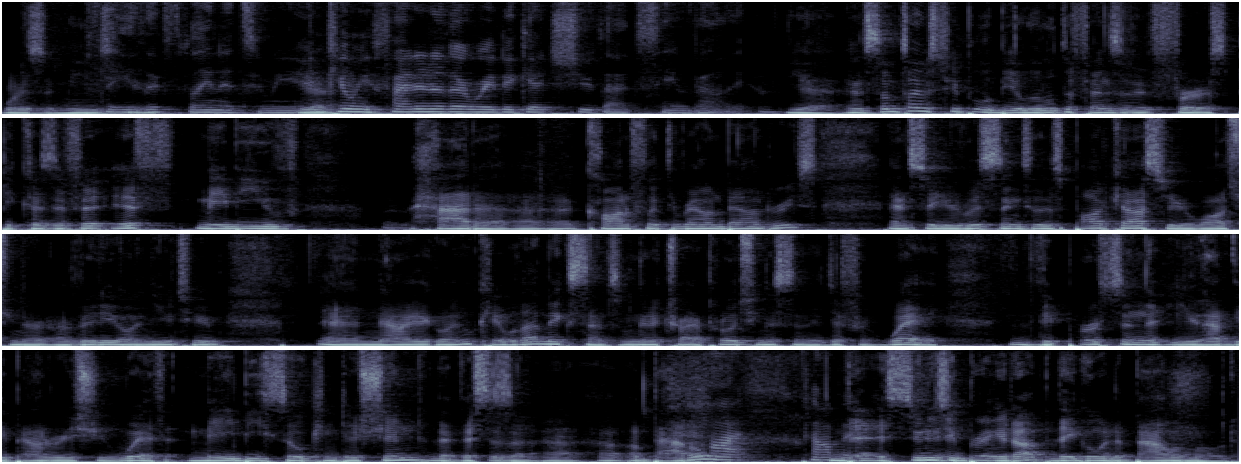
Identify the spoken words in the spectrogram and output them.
what does it mean Please explain it to me. Yeah. And can we find another way to get you that same value? Yeah, and sometimes people will be a little defensive at first because if it, if maybe you've had a, a conflict around boundaries, and so you're listening to this podcast or you're watching our, our video on YouTube, and now you're going, okay, well that makes sense. I'm going to try approaching this in a different way. The person that you have the boundary issue with may be so conditioned that this is a, a, a battle Hot topic. that as soon as you bring it up, they go into battle mode.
